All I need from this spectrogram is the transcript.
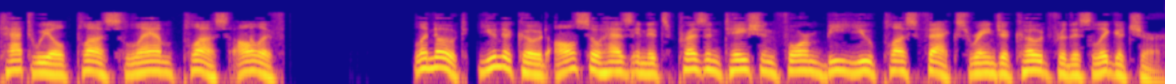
tatwil plus lam plus aleph note, Unicode also has in its presentation form BU plus FEX range a code for this ligature.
